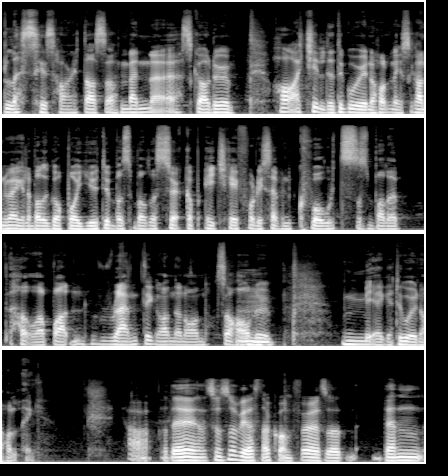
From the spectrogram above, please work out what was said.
bless his heart, altså. Men uh, skal du ha kilde til god underholdning, så kan du egentlig bare gå på YouTube og så bare søke opp HK47 quotes, og så bare høre på han ranting on and on. Så har du meget god underholdning. Ja, og det er sånn som vi har snakka om før, så den,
